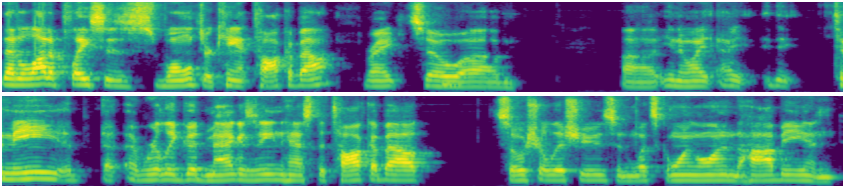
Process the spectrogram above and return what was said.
that a lot of places won't or can't talk about right so mm-hmm. um, uh, you know I, I to me, a, a, really good magazine has to talk about social issues and what's going on in the hobby. And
